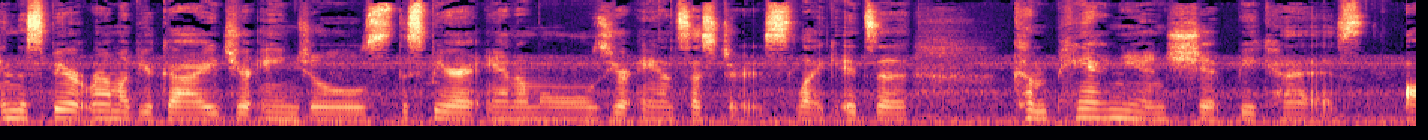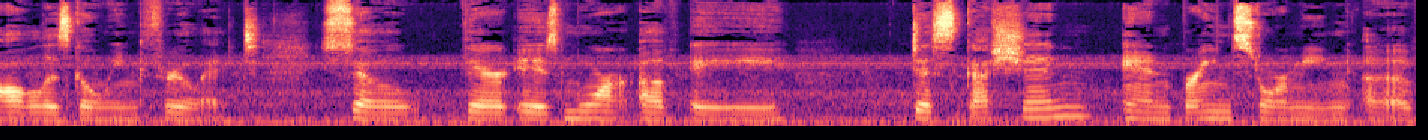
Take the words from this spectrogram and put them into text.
in the spirit realm of your guides, your angels, the spirit animals, your ancestors. Like it's a companionship because all is going through it. So there is more of a discussion and brainstorming of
